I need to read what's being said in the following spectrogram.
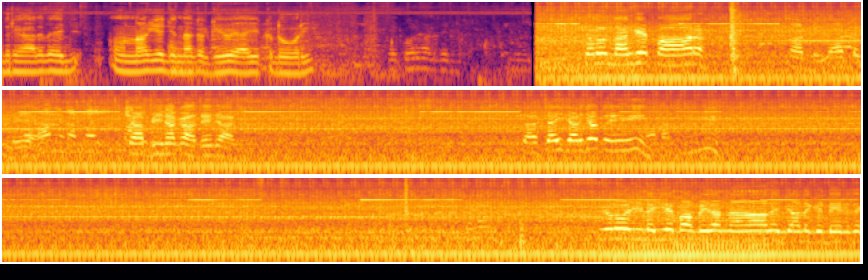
ਦਰਿਆ ਦੇ ਵਿੱਚ ਓਨਾ ਕੀ ਜਿੰਨਾ ਕੁ ਅੱਗੇ ਹੋਇਆ ਇੱਕ ਦੋ ਵਾਰੀ। ਚਲੋ ਨਾਂਗੇ ਪਾਰ। ਤੁਹਾਡੀ ਆ ਢਿੱਲੇ ਆ। ਚਾਬੀ ਨਾ ਘਾ ਜਾ ਕੇ। ਚਾਚਾ ਹੀ ਚੜ ਜਾਓ ਤੁਸੀਂ ਚਲੋ ਜੀ ਲਈਏ ਬਾਬੇ ਦਾ ਨਾਂ ਤੇ ਜਲ ਕੇ ਡੇਰੇ ਤੇ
